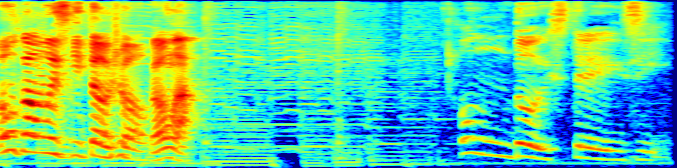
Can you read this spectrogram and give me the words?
Vamos com a música então, João. Vamos lá. Um, dois, três e.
